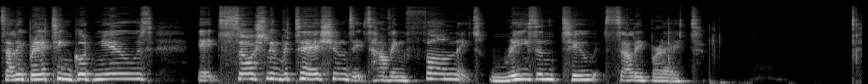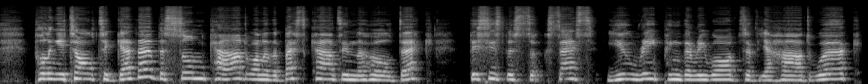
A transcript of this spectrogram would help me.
celebrating good news. It's social invitations, it's having fun, it's reason to celebrate. Pulling it all together, the Sun card, one of the best cards in the whole deck, this is the success, you reaping the rewards of your hard work.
